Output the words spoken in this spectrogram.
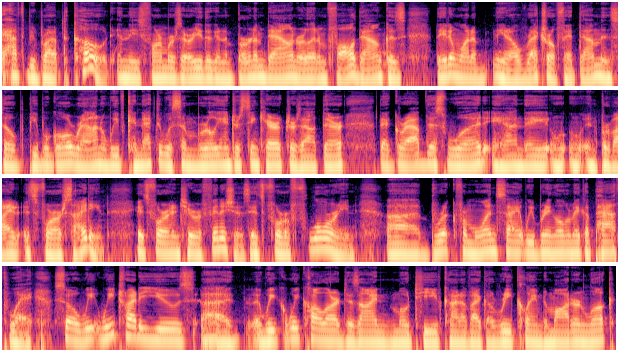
have to be brought up to code, and these farmers are either going to burn them down or let them fall down because they don't want to, you know, retrofit them. And so people go around, and we've connected with some really interesting characters out there that grab this wood and they and provide it's for our siding, it's for our interior finishes, it's for flooring, uh, brick from one site we bring over make a pathway. So we, we try to use uh, we we call our design motif kind of like a reclaimed modern look,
